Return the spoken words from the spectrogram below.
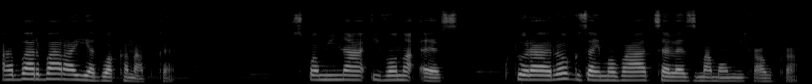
a Barbara jadła kanapkę. Wspomina Iwona S., która rok zajmowała celę z mamą Michałka.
